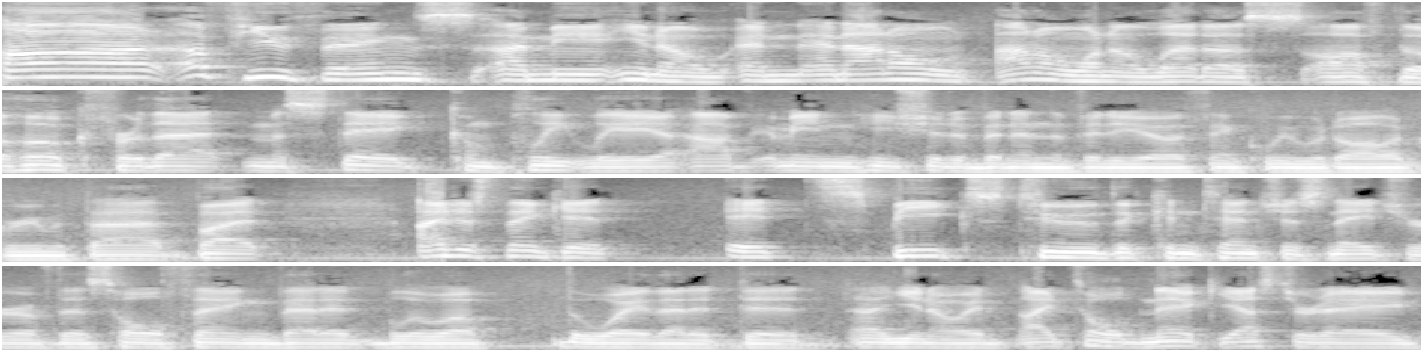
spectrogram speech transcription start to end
Uh, a few things. I mean, you know, and and I don't I don't want to let us off the hook for that mistake completely. I, I mean, he should have been in the video. I think we would all agree with that. But I just think it it speaks to the contentious nature of this whole thing that it blew up the way that it did. Uh, you know, it, I told Nick yesterday,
